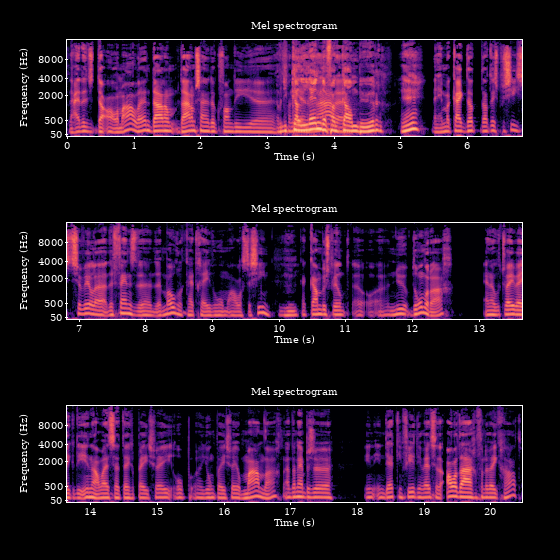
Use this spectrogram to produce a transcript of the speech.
Nou, dat is daar allemaal. Hè. Daarom, daarom zijn het ook van die. Ja, maar die kalender van Cambuur. Hè? Nee, maar kijk, dat, dat is precies. Ze willen de fans de, de mogelijkheid geven om alles te zien. Mhm. Kijk, Cambuur speelt eh, eh, nu op donderdag. En over twee weken die inhaalwedstrijd tegen PSV op eh, Jong PSV op maandag. Nou, dan hebben ze in, in 13, 14 wedstrijden alle dagen van de week gehad.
